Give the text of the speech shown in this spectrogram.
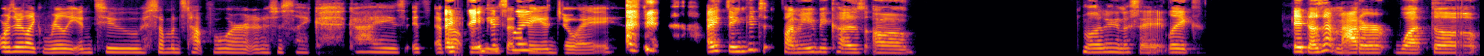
or they're, like, really into someone's top 4, and it's just like, "Guys, it's I about think movies it's that they like enjoy." I think it's funny because, um what am I gonna say? Like, it doesn't matter what the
